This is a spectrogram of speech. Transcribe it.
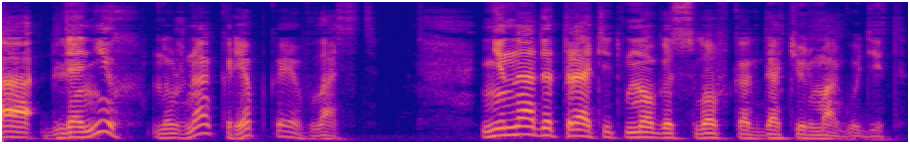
а для них нужна крепкая власть. Не надо тратить много слов, когда тюрьма гудит.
